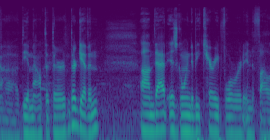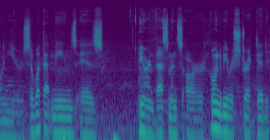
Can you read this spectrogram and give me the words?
uh, the amount that they're they're given. Um, that is going to be carried forward in the following years. So what that means is your investments are going to be restricted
